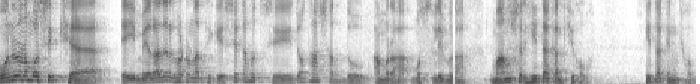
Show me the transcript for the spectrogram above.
পনেরো নম্বর শিক্ষা, এই মেরাজের ঘটনা থেকে সেটা হচ্ছে যথাসাধ্য আমরা মুসলিমরা মানুষের হিতাকাঙ্ক্ষী হব। হিতাকাঙ্ক্ষী হব।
